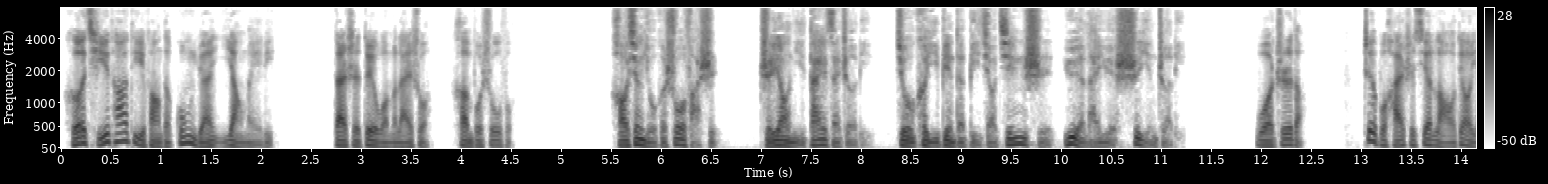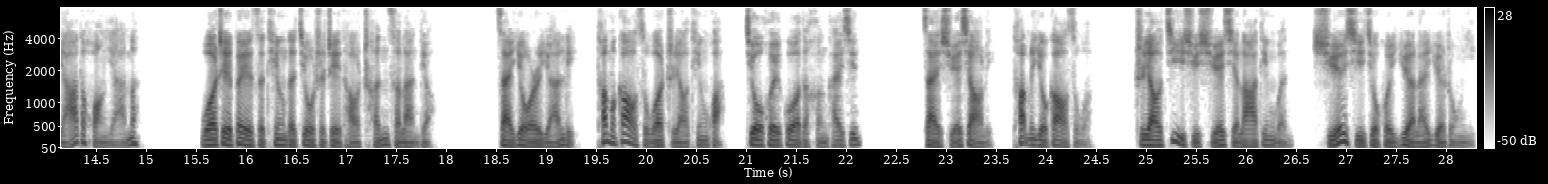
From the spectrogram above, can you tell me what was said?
和其他地方的公园一样美丽，但是对我们来说很不舒服。好像有个说法是，只要你待在这里，就可以变得比较坚实，越来越适应这里。我知道，这不还是些老掉牙的谎言吗？我这辈子听的就是这套陈词滥调。在幼儿园里。他们告诉我，只要听话就会过得很开心。在学校里，他们又告诉我，只要继续学习拉丁文，学习就会越来越容易。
